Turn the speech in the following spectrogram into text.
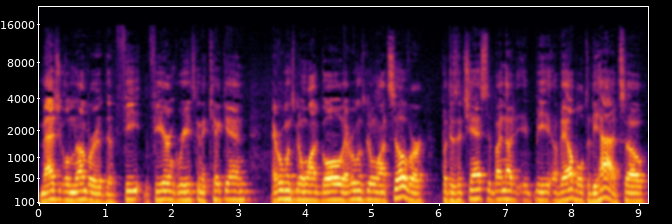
magical number, the, fee, the fear and greed is going to kick in. Everyone's going to want gold. Everyone's going to want silver. But there's a chance it might not be available to be had. So,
